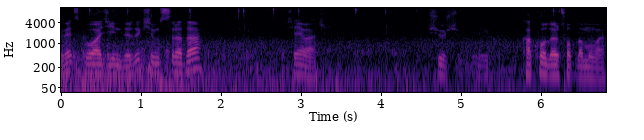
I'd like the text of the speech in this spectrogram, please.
Evet bu ağacı indirdik. Şimdi sırada şey var. Şu, şu kakaoları toplama var.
